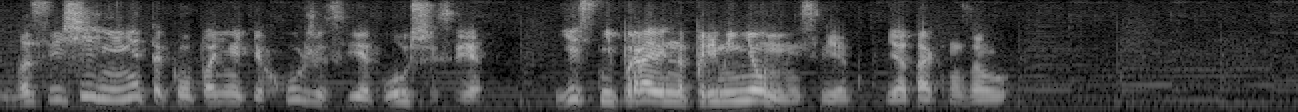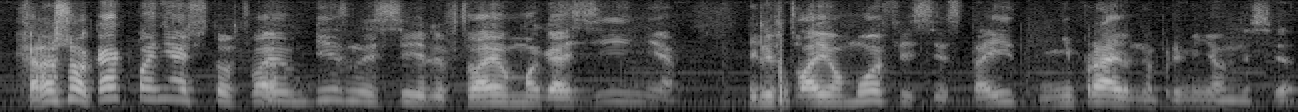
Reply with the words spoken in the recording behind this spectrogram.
В освещении нет такого понятия хуже свет, лучший свет. Есть неправильно примененный свет, я так назову. Хорошо, как понять, что в твоем бизнесе или в твоем магазине или в твоем офисе стоит неправильно примененный свет?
